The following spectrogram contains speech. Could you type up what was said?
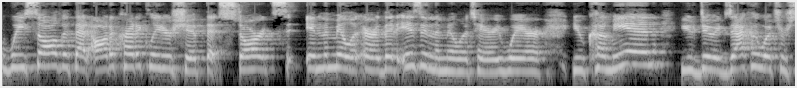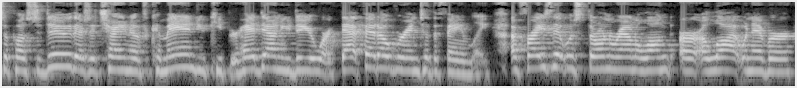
we saw that that autocratic leadership that starts in the military, or that is in the military, where you come in, you do exactly what you're supposed to do. There's a chain of command. You keep your head down. You do your work. That fed over into the family. A phrase that was thrown around a long or a lot whenever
